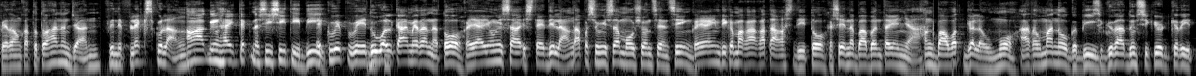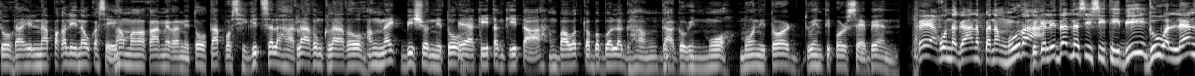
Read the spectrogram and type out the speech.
Pero ang katotohanan dyan, finiflex ko lang ang aking high-tech na CCTV equipped with dual camera na to. Kaya yung isa steady lang, tapos yung isa motion sensing. Kaya hindi ka makakatakas dito kasi nababantayan niya ang bawat galaw mo. Araw man o gabi, siguradong secured ka rito dahil napakalinaw kasi ng mga camera nito. Tapos higit sa lahat, klarong-klaro ang night vision nito. Kaya kitang-kita ang bawat kababalaghang gagawin mo. Monitored 24-7. Kaya kung naghanap ka ng mura, di kalidad na CCTV, dual lens,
